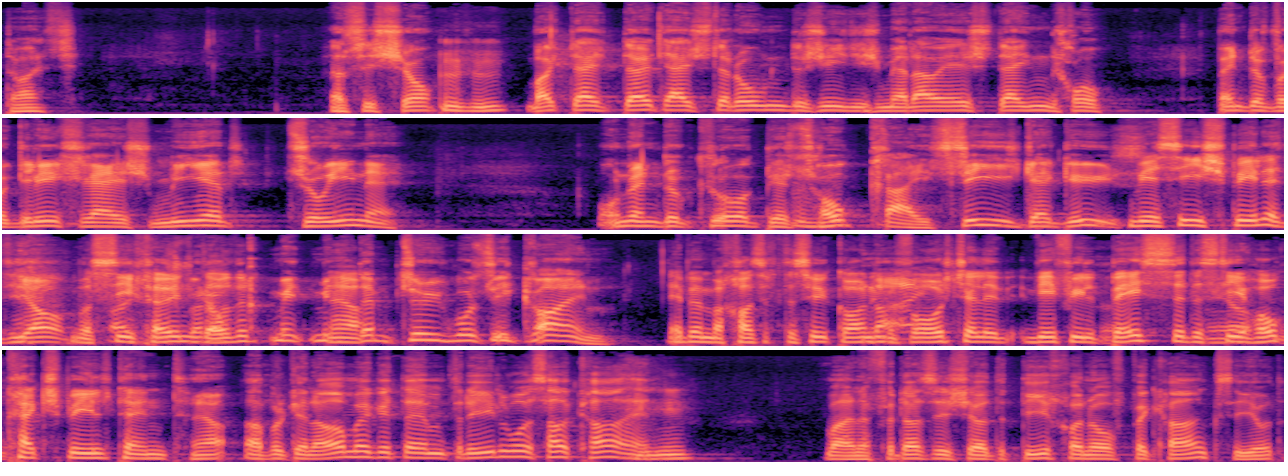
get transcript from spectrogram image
Weißt? Das ist schon. Mhm. Weißt, dort, dort hast du den Unterschied, ist mir auch erst dann gekommen. Wenn du verglichen hast, mir zu ihnen. Und wenn du geschaut hast, Hockey, sie gegen uns. Mhm. Wie sie spielen, was sie können, oder? Mit, mit Ja. dem Zeug, das sie können. Eben, man kann sich das heute gar nicht mehr Nein. vorstellen, wie viel besser dass die Ja. Hockey gespielt haben. Ja. Aber genau wegen dem Drill, den sie halt hatten. Mhm. Ich meine, für das ist ja der Tikhonov bekannt gewesen, oder?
